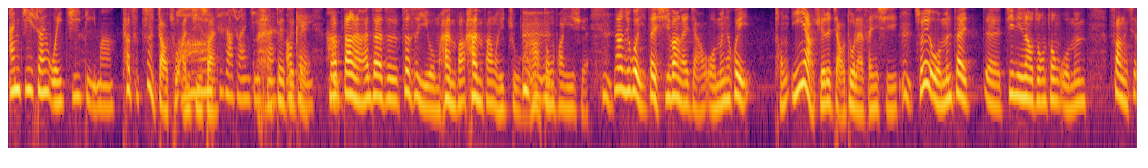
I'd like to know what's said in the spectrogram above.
氨基酸为基底吗？它是制造出氨基酸，制造出氨基酸。对对对。那当然还在这，这是以我们汉方汉方为主，啊，东方医学。那如果以在西方来讲，我们会从营养学的角度来分析。嗯。所以我们在呃激励闹钟中，我们放下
